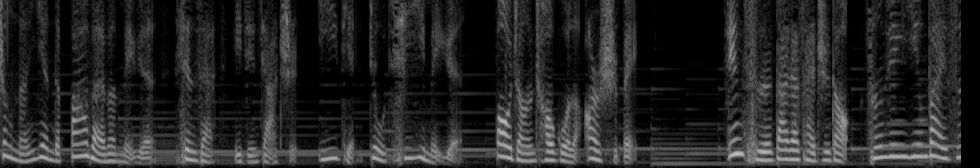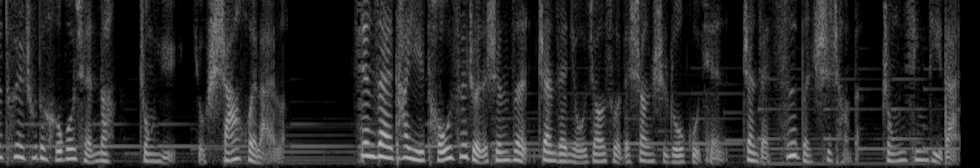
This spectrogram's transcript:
郑南燕的八百万美元，现在已经价值一点六七亿美元，暴涨超过了二十倍。经此，大家才知道，曾经因外资退出的何伯权呢，终于又杀回来了。现在，他以投资者的身份站在纽交所的上市锣鼓前，站在资本市场的中心地带。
